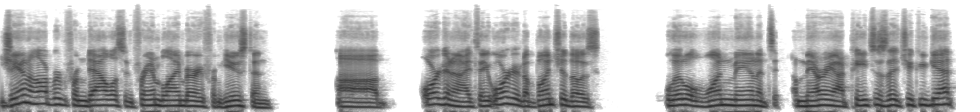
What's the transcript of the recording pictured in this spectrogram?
Jan Hubbard from Dallas and Fran Blinebury from Houston uh, organized, they ordered a bunch of those little one man Marriott pizzas that you could get.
